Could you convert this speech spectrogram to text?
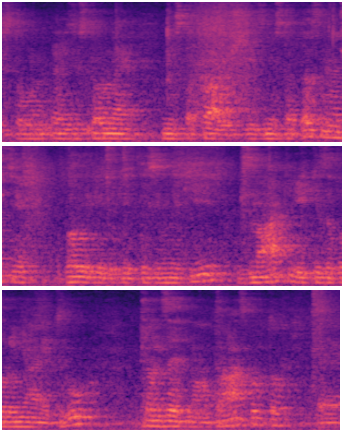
зі сторони, е, зі сторони міста Калиш і з міста Тисмениці великі такі вказівники, знаки, які забороняють рух транзитного транспорту е,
